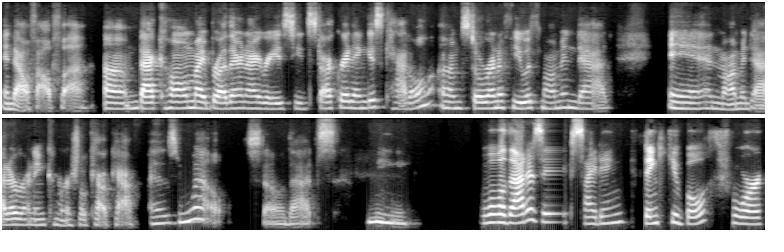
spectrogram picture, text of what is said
and alfalfa. Um, back home, my brother and I raise seed stock red Angus cattle. Um, still run a few with mom and dad, and mom and dad are running commercial cow calf as well. So that's me. Well, that is exciting. Thank you both for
